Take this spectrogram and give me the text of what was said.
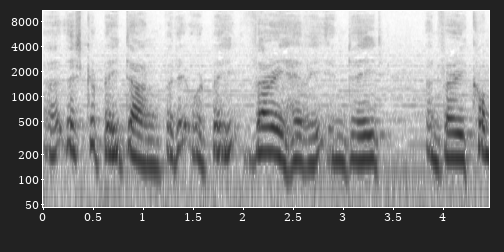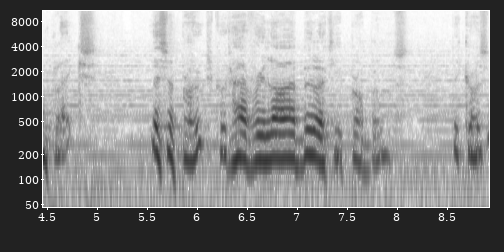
Uh, this could be done, but it would be very heavy indeed and very complex. This approach could have reliability problems because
